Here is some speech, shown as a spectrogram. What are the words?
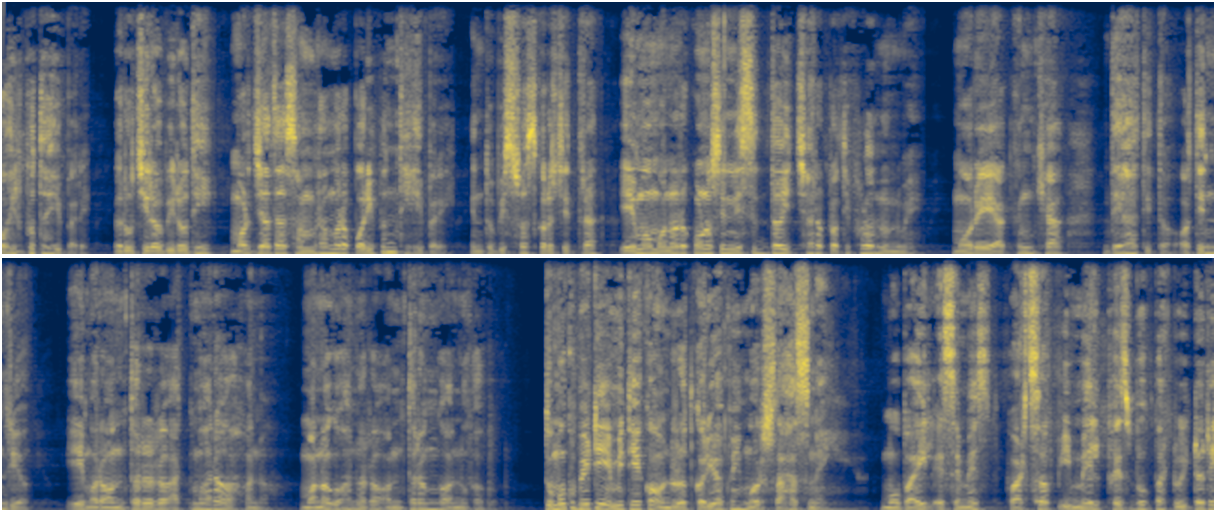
ବହିର୍ଭୂତ ହେଇପାରେ। ରୁଚିର ବିରୋଧୀ ମର୍ଯ୍ୟାଦା ସମ୍ଭ୍ରମର ପରିପନ୍ଥୀ ହେଇପାରେ। କିନ୍ତୁ ବିଶ୍ୱାସ କର ଚିତ୍ରା ଏ ମୋ ମନର କୌଣସି ନିଷିଦ୍ଧ ଇଚ୍ଛାର ପ୍ରତିଫଳନ ନୁହେଁ। ମୋର ଏ ଆକାଂକ୍ଷା ଦେହାତୀତ ଅତୀନ୍ଦ୍ରିୟ ଏ ମୋର ଅନ୍ତରର ଆତ୍ମାର ଆହ୍ୱାନ ମନଗହନର ଅନ୍ତରଙ୍ଗ ଅନୁଭବ। ତୁମକୁ ଭେଟି ଏମିତି ଏକ ଅନୁରୋଧ କରିବା ପାଇଁ ମୋର ସାହସ ନାହିଁ। Mobile SMS WhatsApp email Facebook ବା ଟ୍ୱିଟରରେ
